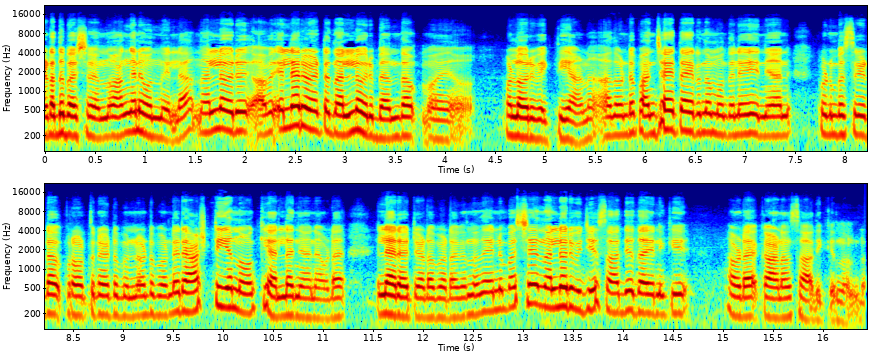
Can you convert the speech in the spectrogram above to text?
ഇടതുപക്ഷം എന്നോ അങ്ങനെ ഒന്നുമില്ല. നല്ലൊരു എല്ലാവരുമായിട്ട് നല്ലൊരു ബന്ധം ഉള്ള ഒരു വ്യക്തിയാണ്. അതുകൊണ്ട് പഞ്ചായത്തായിരുന്ന മുതലേ ഞാൻ കുടുംബശ്രീയുടെ പ്രവർത്തനമായിട്ട് മുന്നോട്ട് പോകേണ്ട. രാഷ്ട്രീയം നോക്കിയല്ല ഞാൻ അവിടെ എല്ലാവരുമായിട്ട് ഇടപെടുന്നത് പക്ഷേ നല്ലൊരു വിജയ സാധ്യത എനിക്ക് അവിടെ കാണാൻ സാധിക്കുന്നുണ്ട്.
